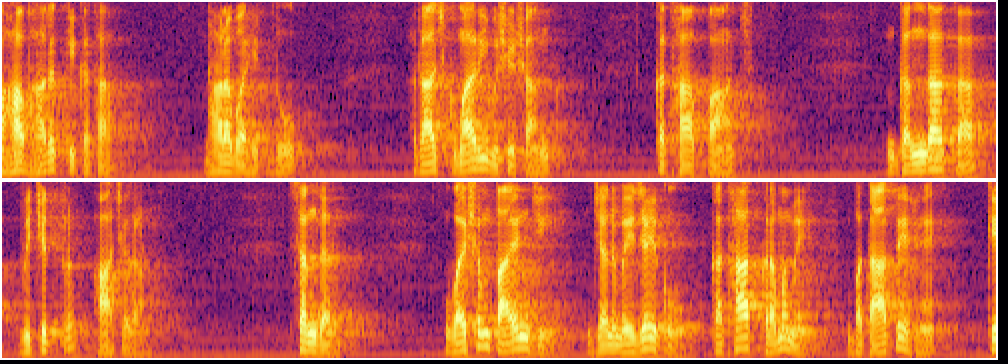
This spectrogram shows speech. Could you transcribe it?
महाभारत की कथा, धारावाहिक दो, राजकुमारी विशेषांक, कथा पाँच, गंगा का विचित्र आचरण। संदर्भ वैशंपायन जी जनमेजय को कथा क्रम में बताते हैं कि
